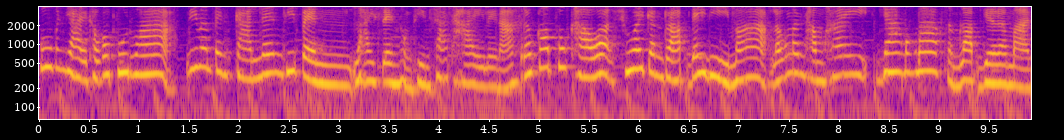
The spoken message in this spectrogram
ผู้บรรยายเขาก็พูดว่า นี่มันเป็นการเล่นที่เป็นลายเซ็นของทีมชาติไทยเลยนะ แล้วก็พวกเขาอะช่วยกันรับได้ดีมาก แล้วมันทำให้ยากมากๆสำหรับเยอรมัน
